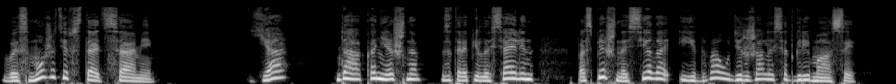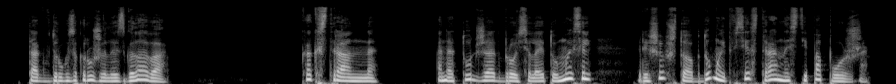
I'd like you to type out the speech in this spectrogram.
«Вы сможете встать сами?» «Я? Да, конечно», — заторопилась Айлин, поспешно села и едва удержалась от гримасы. Так вдруг закружилась голова. Как странно. Она тут же отбросила эту мысль, решив, что обдумает все странности попозже.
